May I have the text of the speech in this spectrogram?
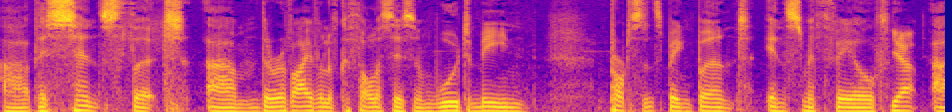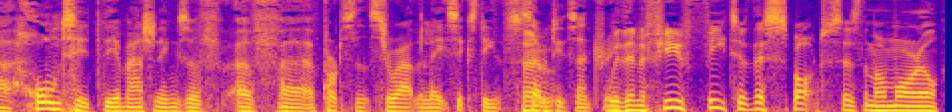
uh, this sense that um, the revival of Catholicism would mean Protestants being burnt in Smithfield, Yeah. uh, haunted the imaginings of, of uh, Protestants throughout the late 16th, So 17th century. Within a few feet of this spot, says the memorial,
